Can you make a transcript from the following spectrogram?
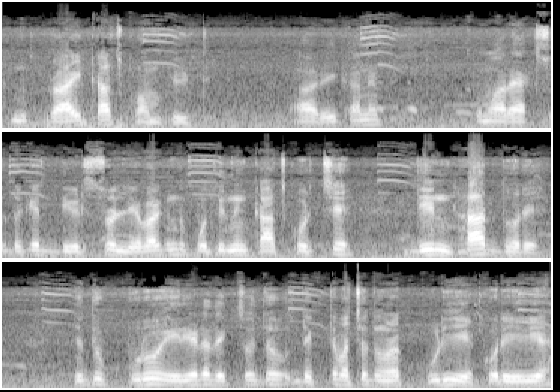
কিন্তু প্রায় কাজ কমপ্লিট। আর এখানে তোমার একশো থেকে দেড়শো লেবার কিন্তু প্রতিদিন কাজ করছে দিন রাত ধরে। যেহেতু পুরো এরিয়াটা দেখছ তো, দেখতে পাচ্ছ তোমরা কুড়ি একর এরিয়া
